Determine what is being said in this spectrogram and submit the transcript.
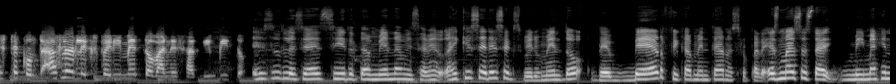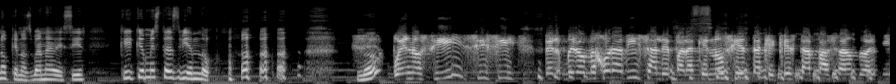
este hazlo el experimento, Vanessa, te invito. Eso les voy a decir también a mis amigos, hay que hacer ese experimento de ver fijamente a nuestro padre. Es más, hasta me imagino que nos van a decir, ¿qué, qué me estás viendo? ¿No? Bueno, sí, sí, sí, pero, pero mejor avísale para que no sienta que qué está pasando aquí.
